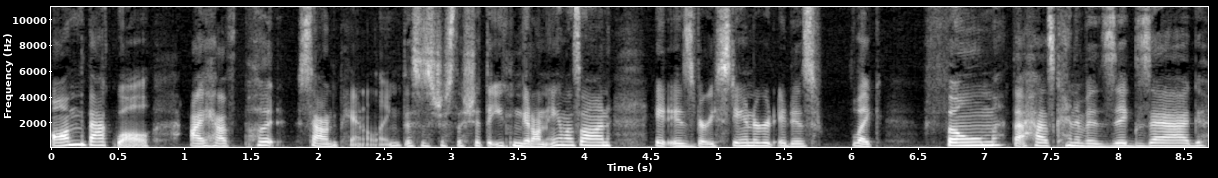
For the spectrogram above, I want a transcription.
on the back wall, I have put sound paneling. This is just the shit that you can get on Amazon. It is very standard. It is like foam that has kind of a zigzag,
